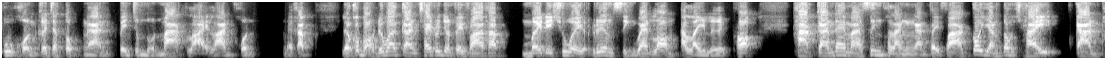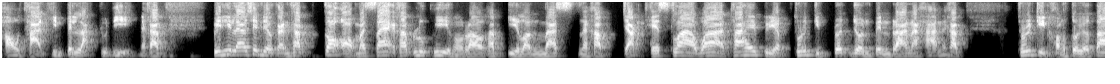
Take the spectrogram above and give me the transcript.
ผู้คนก็จะตกงานเป็นจำนวนมากหลายล้านคนนะครับแล้วก็บอกด้วยว่าการใช้รถยนต์ไฟฟ้าครับไม่ได้ช่วยเรื่องสิ่งแวดล้อมอะไรเลย เพราะหากการได้มาซึ่งพลังงานไฟฟ้าก็ยังต้องใช้การเผาถ่านหินเป็นหลักอยู่ดีนะครับ ปีที่แล้วเช่นเดียวกันครับ ก็ออกมาแซะครับลูกพี่ของเราครับอีลอนมัสนะครับจากเทสลาว่าถ้าให้เปรียบธุรกิจรถยนต์เป็นร้านอาหารนะครับ ธุรกิจของโตโยต้า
